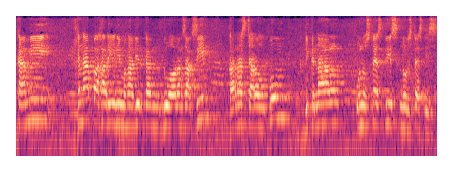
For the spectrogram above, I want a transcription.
kami kenapa hari ini menghadirkan dua orang saksi? Karena secara hukum dikenal unus testis, nulus testis.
